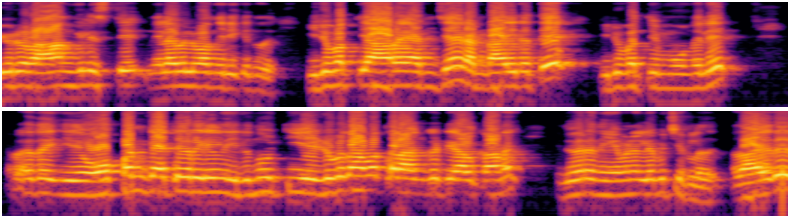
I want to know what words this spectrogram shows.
ഈ ഒരു റാങ്ക് ലിസ്റ്റ് നിലവിൽ വന്നിരിക്കുന്നത്. ഇരുപത്തിയാറ് അഞ്ച് രണ്ടായിരത്തി ഇരുപത്തി മൂന്നിൽ അതായത് ഓപ്പൺ കാറ്റഗറിയിൽ ഇരുന്നൂറ്റി എഴുപതാമത്തെ റാങ്ക് കിട്ടിയ ആൾക്കാണ് ഇതുവരെ നിയമനം ലഭിച്ചിട്ടുള്ളത്. അതായത്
